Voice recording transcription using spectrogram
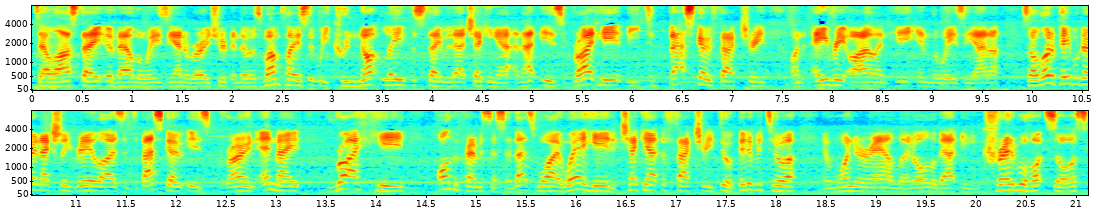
It's our last day of our Louisiana road trip, and there was one place that we could not leave the state without checking out, and that is right here, the Tabasco factory on Avery Island here in Louisiana. So a lot of people don't actually realize that Tabasco is grown and made right here on the premises. So that's why we're here to check out the factory, do a bit of a tour, and wander around, learn all about the incredible hot sauce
